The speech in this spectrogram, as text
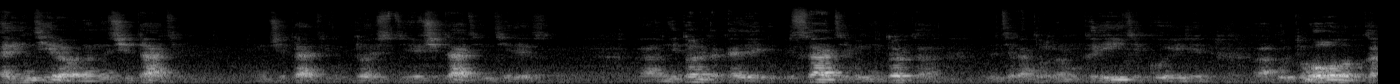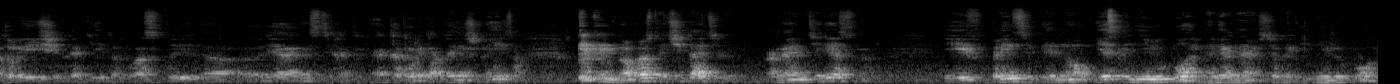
ориентирована на читателя, на читателя, то есть ее читать интересно. А Не только коллеге-писателю, не только литературному критику или а, культурологу, который ищет какие-то пласты а, реальности, которые там, конечно, есть, но просто читателю. Она интересна. И, в принципе, ну, если не любой, наверное, все-таки не любой,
